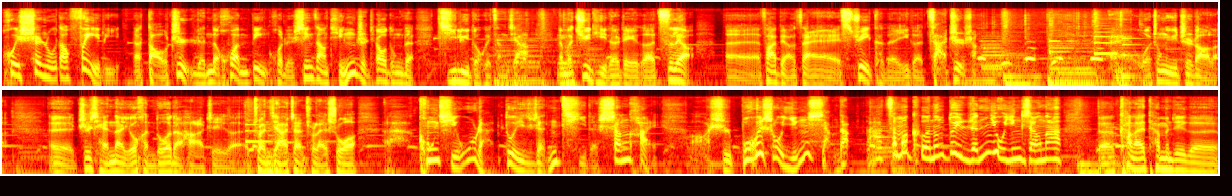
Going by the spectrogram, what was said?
会渗入到肺里，呃，导致人的患病或者心脏停止跳动的几率都会增加。那么具体的这个资料，呃，发表在《Streak》的一个杂志上。哎，我终于知道了。呃，之前呢有很多的哈，这个专家站出来说啊，空气污染对人体的伤害啊是不会受影响的啊，怎么可能对人有影响呢？呃，看来他们这个。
